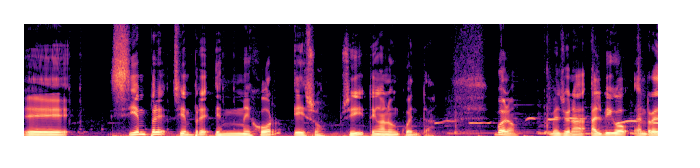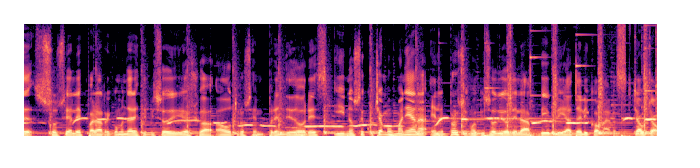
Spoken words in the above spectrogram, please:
Eh, siempre, siempre es mejor eso, ¿sí? Ténganlo en cuenta. Bueno, menciona al Vigo en redes sociales para recomendar este episodio y ayudar a otros emprendedores. Y nos escuchamos mañana en el próximo episodio de la Biblia del e-commerce. Chau, chau.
